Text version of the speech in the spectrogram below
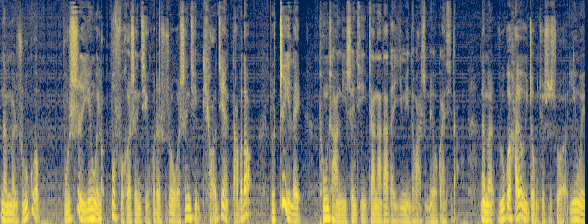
那么如果不是因为不符合申请，或者是说我申请条件达不到，就这一类，通常你申请加拿大的移民的话是没有关系的。那么如果还有一种就是说，因为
